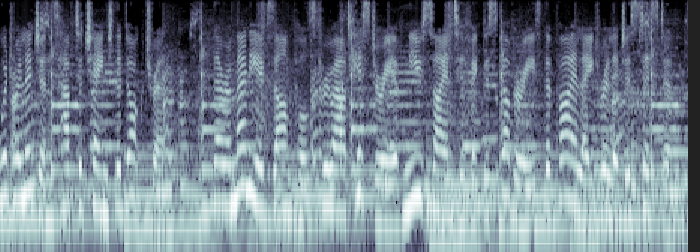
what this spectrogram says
Would religions have to change the doctrine? There are many examples throughout history of new scientific discoveries that violate religious systems.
